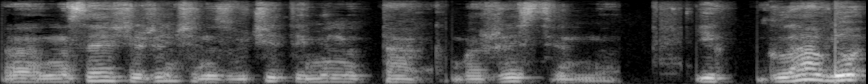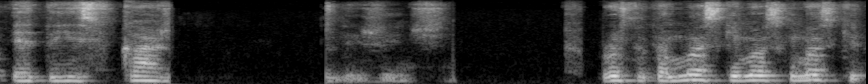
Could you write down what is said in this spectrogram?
Э, настоящая женщина звучит именно так, божественно. И главное, это есть в каждой женщине. Просто там маски, маски, маски,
